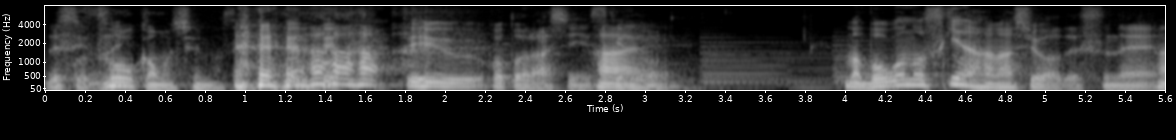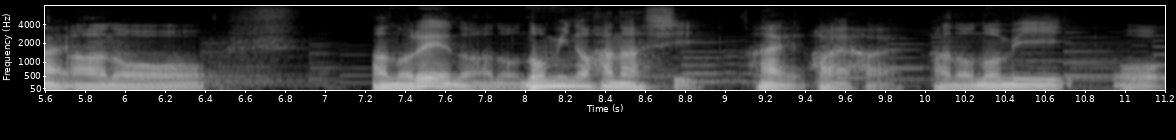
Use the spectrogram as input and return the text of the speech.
ですよね。そうかもしれません。っていうことらしいんですけど、はい。まあ、僕の好きな話はですね、はい。あのあの例のあの飲みの話、はい、はいはい、あの飲みを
